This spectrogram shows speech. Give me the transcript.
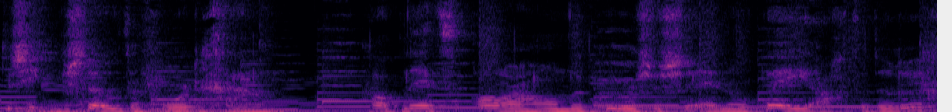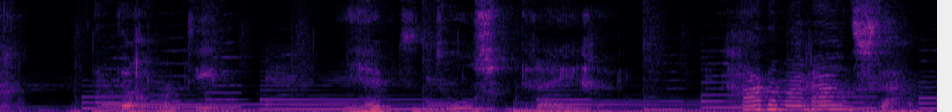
Dus ik besloot ervoor te gaan. Ik had net allerhande cursussen NLP achter de rug. Ik dacht, Martien, je hebt de tools gekregen. Ga er maar aan staan.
